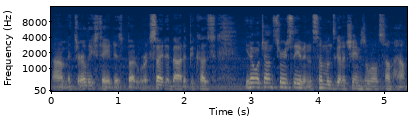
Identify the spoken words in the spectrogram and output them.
Um, it's early stages, but we're excited about it because, you know what, Jon Stewart's leaving. Someone's got to change the world somehow.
